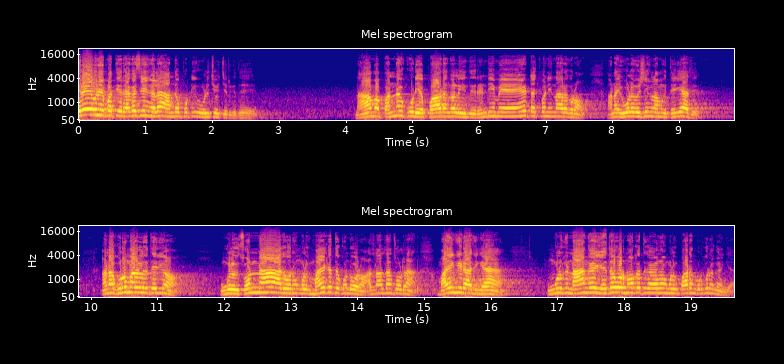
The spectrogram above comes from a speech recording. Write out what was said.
இறைவனை பற்றிய ரகசியங்களை அந்த பொட்டியை ஒழிச்சு வச்சுருக்குது. நாம் பண்ணக்கூடிய பாடங்கள் இது ரெண்டையுமே டச் பண்ணி தான் இருக்கிறோம். ஆனால் இவ்வளோ விஷயங்கள் நமக்கு தெரியாது. ஆனால் குருமார்களுக்கு தெரியும். உங்களுக்கு சொன்னால் அது ஒரு உங்களுக்கு மயக்கத்தை கொண்டு வரும். அதனால தான் சொல்கிறேன் மயங்கிடாதீங்க. உங்களுக்கு நாங்கள் ஏதோ ஒரு நோக்கத்துக்காக தான் உங்களுக்கு பாடம் கொடுக்குறோங்க இங்கே.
